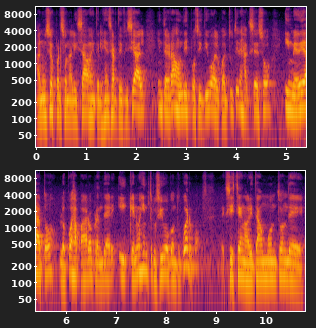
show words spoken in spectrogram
anuncios personalizados, inteligencia artificial, integrados a un dispositivo al cual tú tienes acceso inmediato, lo puedes apagar o prender y que no es intrusivo con tu cuerpo. Existen ahorita un montón de,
